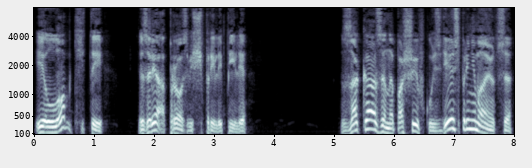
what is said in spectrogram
и ломкий ты. Зря прозвище прилепили. Заказы на пошивку здесь принимаются,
